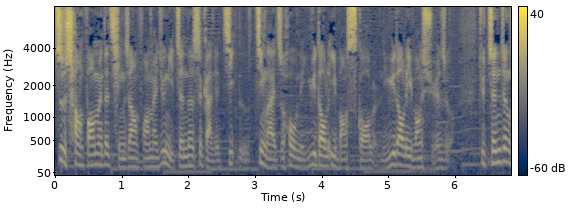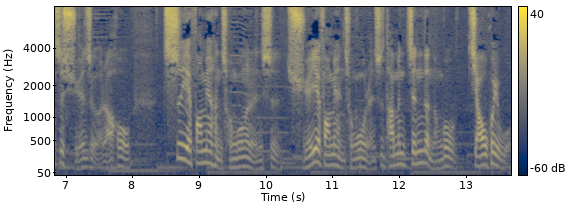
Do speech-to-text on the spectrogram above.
智商方面，在情商方面，就你真的是感觉进进来之后，你遇到了一帮 scholar，你遇到了一帮学者，就真正是学者，然后事业方面很成功的人士，学业方面很成功的人士，他们真的能够教会我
